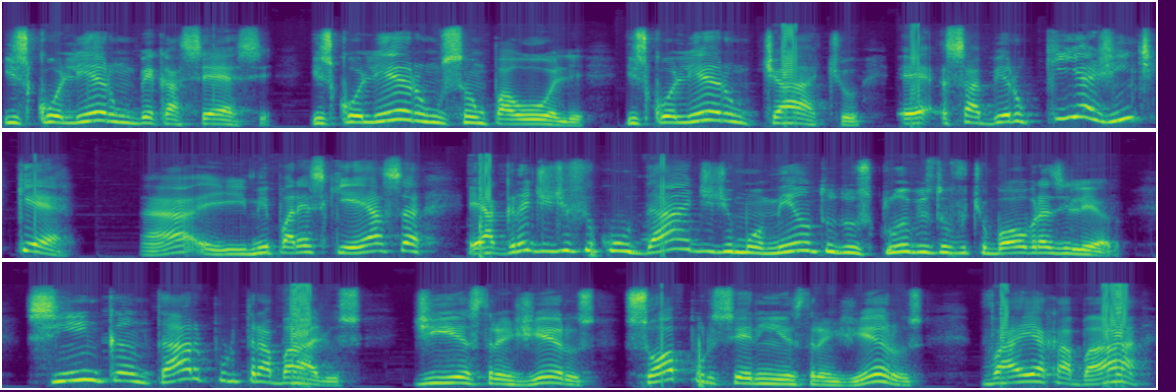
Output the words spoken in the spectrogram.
escolher um BKSS escolher um São Paulo, escolher um Tchatcho, é saber o que a gente quer. Né? E me parece que essa é a grande dificuldade de momento dos clubes do futebol brasileiro. Se encantar por trabalhos de estrangeiros só por serem estrangeiros vai acabar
